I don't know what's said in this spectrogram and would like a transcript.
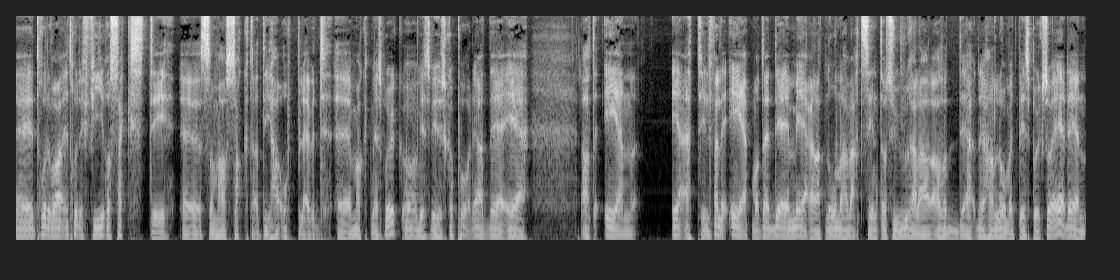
Eh, jeg tror, var, jeg tror det er 64 eh, som har sagt at de har opplevd eh, maktmisbruk, og hvis vi husker på det at det er at én i ett tilfelle er på en måte det er mer enn at noen har vært sinte og sure, eller altså, det, det, handler om et misbruk, så er, det en,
